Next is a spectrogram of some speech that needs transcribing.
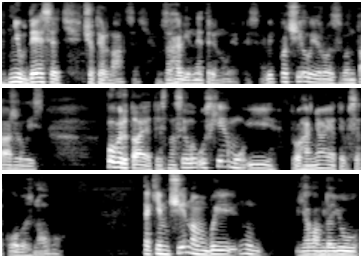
Днів 10-14. Взагалі не тренуєтеся. Відпочили, розвантажились, повертаєтесь на силову схему і проганяєте все коло знову. Таким чином, ви, ну, я вам даю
